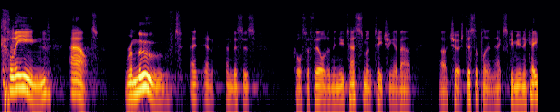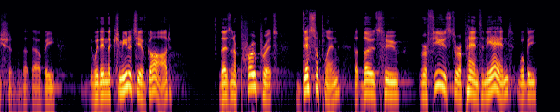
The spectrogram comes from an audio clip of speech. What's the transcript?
cleaned out, removed. And, and, and this is course, fulfilled in the New Testament teaching about uh, church discipline and excommunication, that there'll be, within the community of God, there's an appropriate discipline that those who refuse to repent in the end will be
